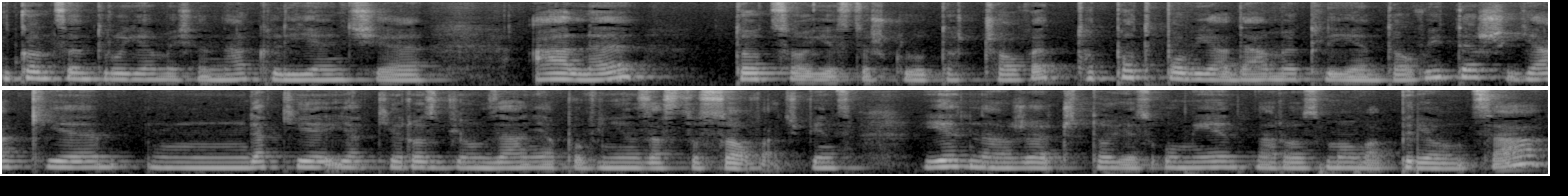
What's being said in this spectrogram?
i koncentrujemy się na kliencie, ale to, co jest też kluczowe, to podpowiadamy klientowi też, jakie, mm, jakie, jakie rozwiązania powinien zastosować. Więc jedna rzecz to jest umiejętna rozmowa pyjąca,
